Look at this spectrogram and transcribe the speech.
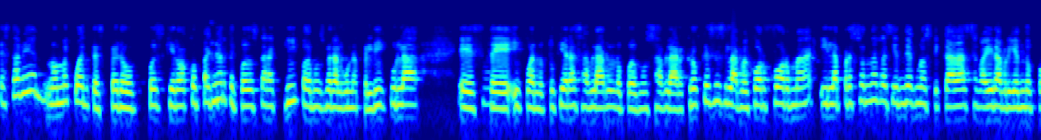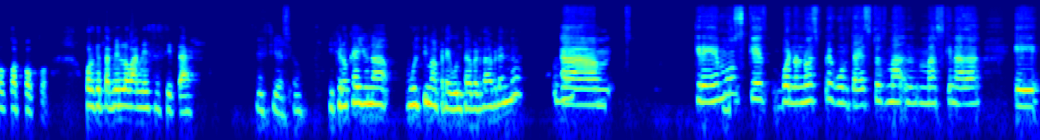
está bien, no me cuentes, pero pues quiero acompañarte, puedo estar aquí, podemos ver alguna película, este, y cuando tú quieras hablarlo, lo podemos hablar. Creo que esa es la mejor forma y la persona recién diagnosticada se va a ir abriendo poco a poco, porque también lo va a necesitar. Es cierto. Y creo que hay una última pregunta, ¿verdad, Brenda? creemos que, bueno, no es pregunta, esto es más, que nada, eh,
